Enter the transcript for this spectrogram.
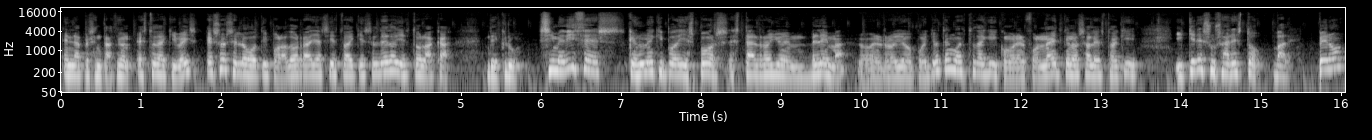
en la presentación. Esto de aquí, ¿veis? Eso es el logotipo, las dos rayas y esto de aquí es el dedo y esto la K de Crew. Si me dices que en un equipo de eSports está el rollo emblema, ¿no? El rollo, pues yo tengo esto de aquí, como en el Fortnite que nos sale esto aquí, y quieres usar esto, vale. Pero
